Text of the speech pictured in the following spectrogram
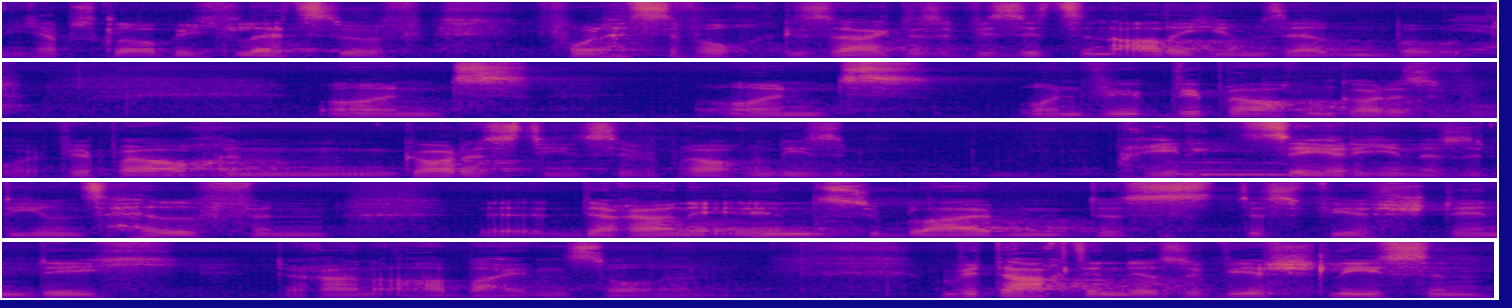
ich habe es glaube ich letzte, vorletzte Woche gesagt, also wir sitzen alle hier im selben Boot. Ja. Und, und und wir, wir brauchen Gottes Wort, wir brauchen Gottesdienste, wir brauchen diese Predigtserien, also die uns helfen, äh, daran erinnern zu bleiben, dass, dass wir ständig daran arbeiten sollen. Und wir dachten, also wir schließen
